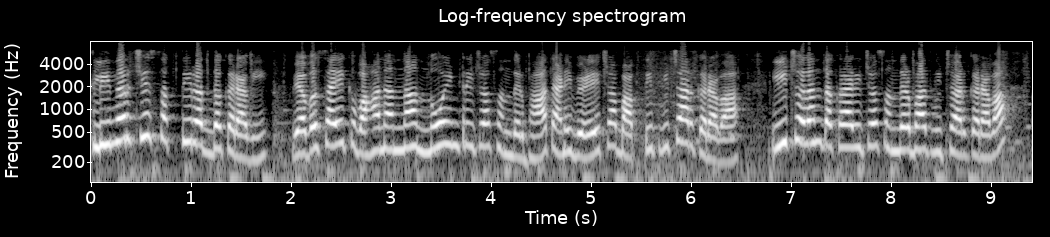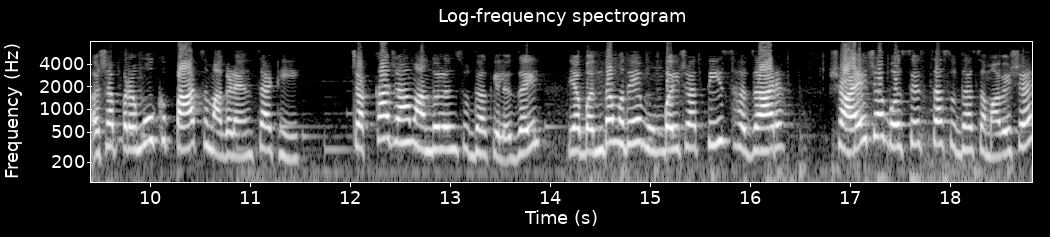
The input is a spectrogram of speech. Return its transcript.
क्लीनरची सक्ती रद्द करावी व्यावसायिक वाहनांना नो एंट्रीच्या संदर्भात आणि वेळेच्या बाबतीत विचार करावा ई चलन तक्रारीच्या संदर्भात विचार करावा अशा प्रमुख पाच मागण्यांसाठी चक्का जाम आंदोलन सुद्धा केलं जाईल. या बंदमध्ये मुंबईच्या तीस हजार शाळेच्या बसेसचा सुद्धा समावेश आहे.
